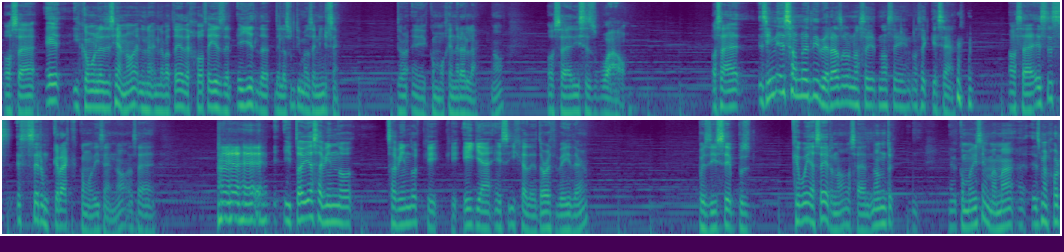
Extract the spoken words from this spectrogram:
O sea, eh, y como les decía, ¿no? En la, en la batalla de Hoth, ella es, de, ella es la- de las últimas en irse, eh, como generala, ¿no? O sea, dices, wow. O sea, sin eso no es liderazgo, no sé, no sé, no sé qué sea. O sea, ese es, ese es ser un crack, como dicen, ¿no? O sea, y, y todavía sabiendo, sabiendo que, que ella es hija de Darth Vader, pues dice, pues, ¿qué voy a hacer, no? O sea, no, como dice mi mamá, es mejor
